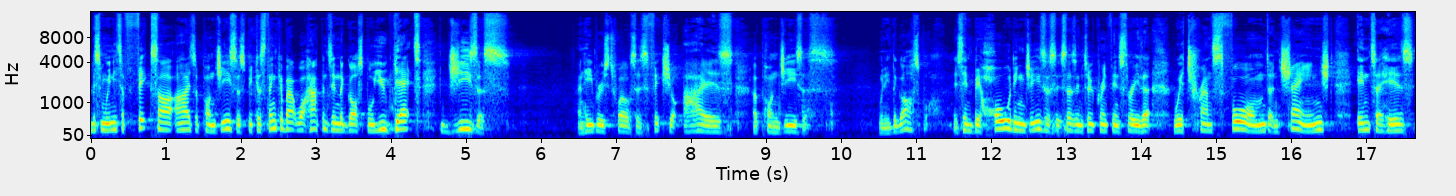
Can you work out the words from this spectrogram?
listen, we need to fix our eyes upon Jesus because think about what happens in the gospel. You get Jesus. And Hebrews 12 says, Fix your eyes upon Jesus. We need the gospel. It's in beholding Jesus, it says in 2 Corinthians 3 that we're transformed and changed into his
